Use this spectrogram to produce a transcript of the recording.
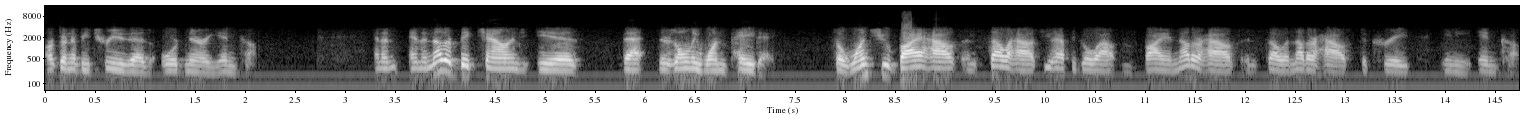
are going to be treated as ordinary income. And, and another big challenge is that there's only one payday. So once you buy a house and sell a house, you have to go out and buy another house and sell another house to create any income.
